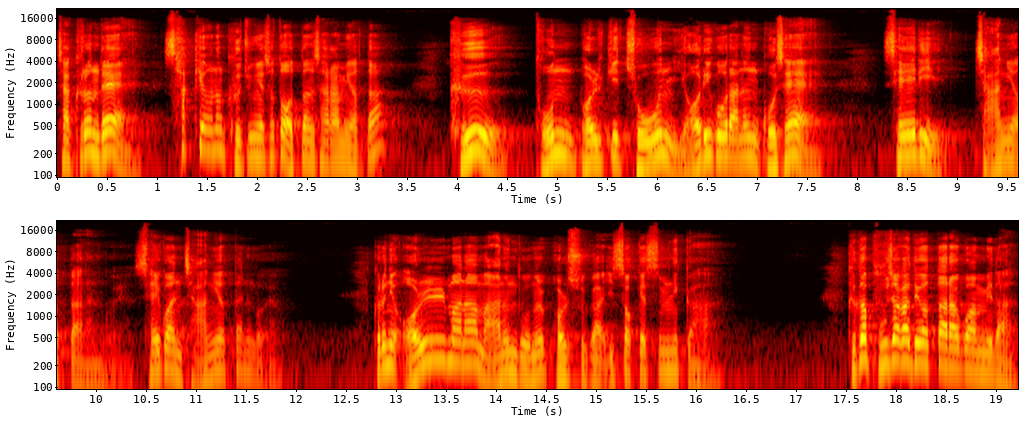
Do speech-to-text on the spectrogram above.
자 그런데 삭개오는 그 중에서도 어떤 사람이었다? 그 돈 벌기 좋은 여리고라는 곳에 세리 장이었다라는 거예요. 세관 장이었다는 거예요. 그러니 얼마나 많은 돈을 벌 수가 있었겠습니까? 그가 부자가 되었다라고 합니다.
